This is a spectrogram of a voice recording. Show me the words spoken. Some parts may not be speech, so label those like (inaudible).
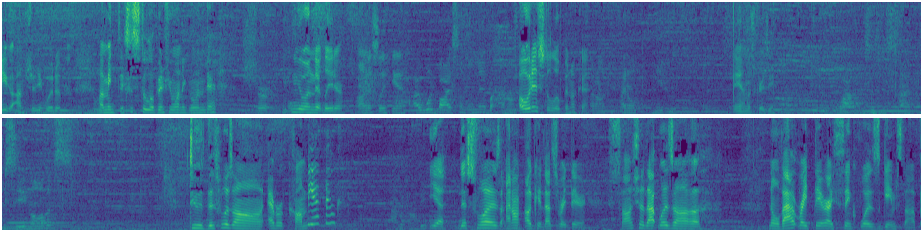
You, I'm sure you would have. I mean, this is still open if you want to go in there. Sure. You can go in there later, honestly, yeah. I would buy something there, but I don't. Oh, it is still open, okay. I don't. I don't need anything. Damn, that's crazy. Wow, this is just sad. Seeing all this. Dude, this was uh, Abercrombie, I think? Abercrombie. Yeah, this was, I don't, okay, that's right there. Sasha, that was, uh, no, that right there, I think, was GameStop.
